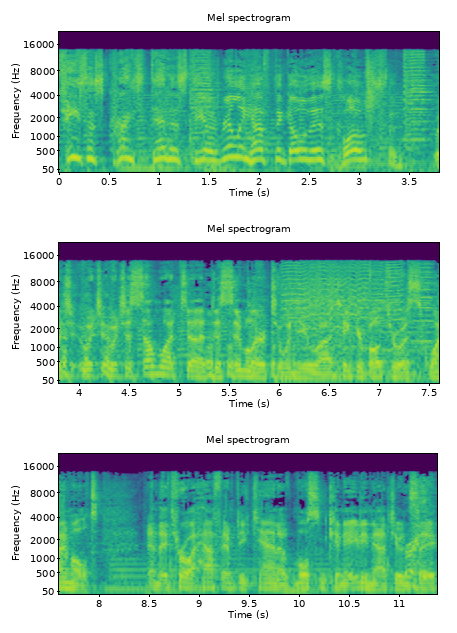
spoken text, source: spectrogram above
"Jesus Christ, Dennis, do you really have to go this close?" And which which which is somewhat uh, dissimilar to when you uh, take your boat through Esquimalt and they throw a half-empty can of Molson Canadian at you and say,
